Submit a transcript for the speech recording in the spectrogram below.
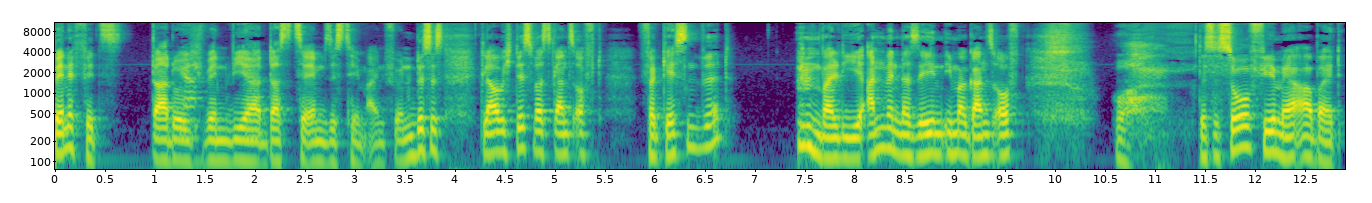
Benefits dadurch, ja. wenn wir das CM-System einführen. Und das ist, glaube ich, das, was ganz oft vergessen wird, weil die Anwender sehen immer ganz oft, oh, das ist so viel mehr Arbeit.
